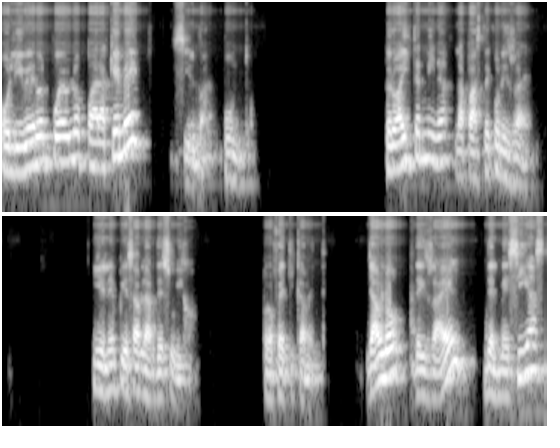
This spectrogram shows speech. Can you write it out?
o libero el pueblo para que me sirvan. Punto. Pero ahí termina la pasta con Israel. Y él empieza a hablar de su hijo, proféticamente. Ya habló de Israel, del Mesías,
